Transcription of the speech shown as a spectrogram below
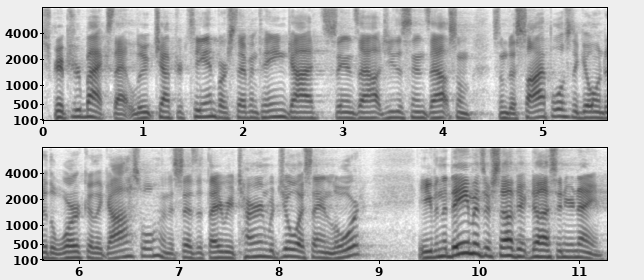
Scripture backs that. Luke chapter 10, verse 17, God sends out, Jesus sends out some, some disciples to go into the work of the gospel, and it says that they return with joy, saying, Lord, even the demons are subject to us in your name.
